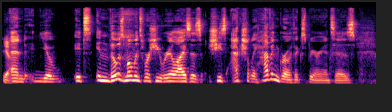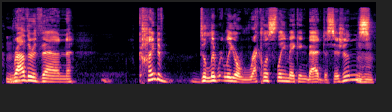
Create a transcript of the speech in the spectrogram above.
Yeah. And you know, it's in those moments where she realizes she's actually having growth experiences Mm-hmm. rather than kind of deliberately or recklessly making bad decisions Mm-hmm.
